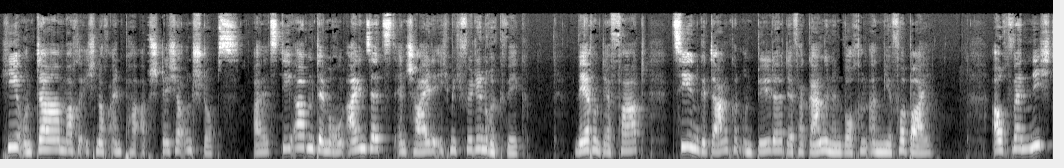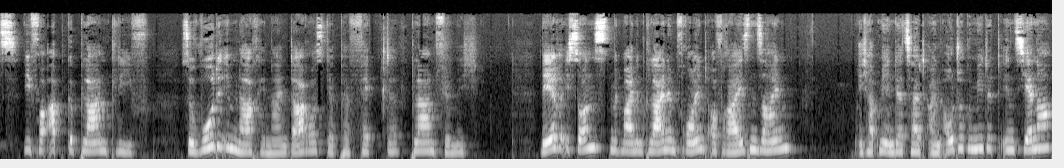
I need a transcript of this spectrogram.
Hier und da mache ich noch ein paar Abstecher und Stops. Als die Abenddämmerung einsetzt, entscheide ich mich für den Rückweg. Während der Fahrt ziehen Gedanken und Bilder der vergangenen Wochen an mir vorbei. Auch wenn nichts wie vorab geplant lief, so wurde im Nachhinein daraus der perfekte Plan für mich. Wäre ich sonst mit meinem kleinen Freund auf Reisen sein? Ich habe mir in der Zeit ein Auto gemietet in Siena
